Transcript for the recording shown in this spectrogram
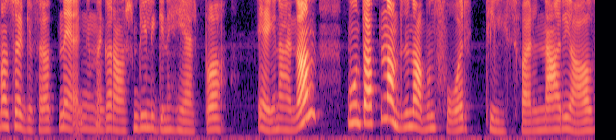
man sørger for at den egne garasjen blir liggende helt på egen eiendom mot at den andre naboen får tilsvarende areal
